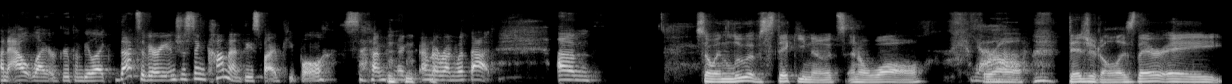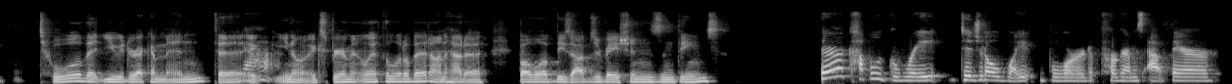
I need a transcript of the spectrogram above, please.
an outlier group and be like that's a very interesting comment these five people said i'm gonna i'm gonna run with that um, so in lieu of sticky notes and a wall yeah. for all digital is there a tool that you would recommend to yeah. you know experiment with a little bit on how to bubble up these observations and themes? There are a couple of great digital whiteboard programs out there.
